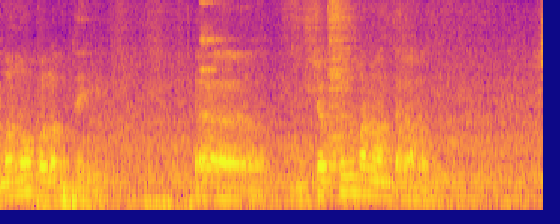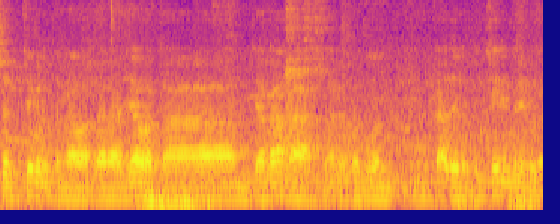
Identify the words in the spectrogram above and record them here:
मनोपलब्ध. चक्षुष मनवंतरामध्ये सत्यव्रत नावाचा राजा होता. त्याला हा असणारा भगवान काय झालं ते चरित्र आहे बघा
